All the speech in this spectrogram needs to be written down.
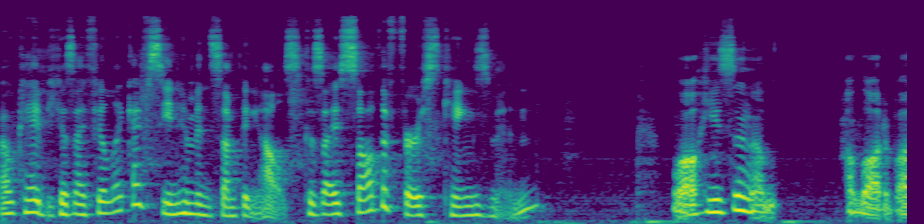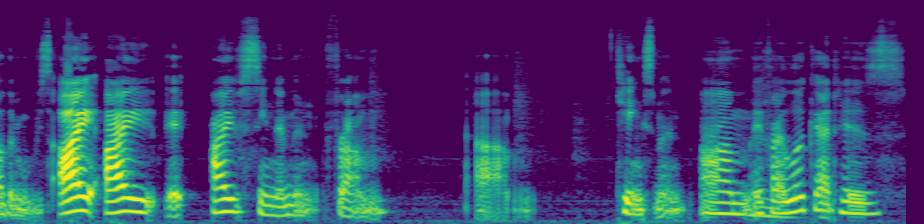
Okay, because I feel like I've seen him in something else. Because I saw the first Kingsman. Well, he's in a, a lot of other movies. I I I've seen him in from um, Kingsman. Um, If I look at his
